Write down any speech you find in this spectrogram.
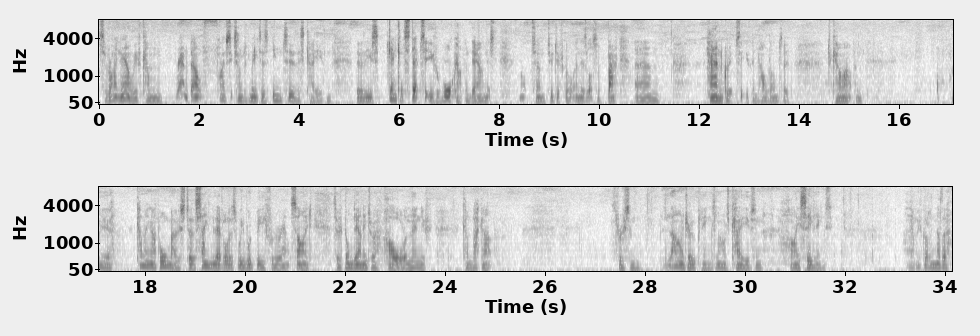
So right now we've come round about five, six hundred metres into this cave and there are these gentle steps that you can walk up and down. It's not um, too difficult and there's lots of um, hand grips that you can hold on to to come up and we're coming up almost to the same level as we would be if we were outside. So we've gone down into a hole and then you've come back up through some large openings, large caves and high ceilings. And then we've got another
